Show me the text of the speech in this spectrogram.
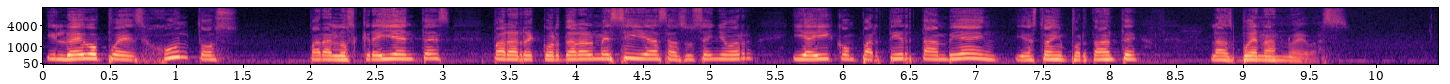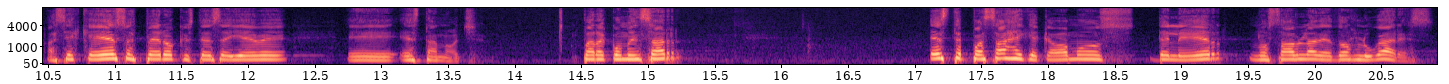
y luego pues juntos para los creyentes, para recordar al Mesías, a su Señor, y ahí compartir también, y esto es importante, las buenas nuevas. Así es que eso espero que usted se lleve eh, esta noche. Para comenzar, este pasaje que acabamos de leer nos habla de dos lugares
